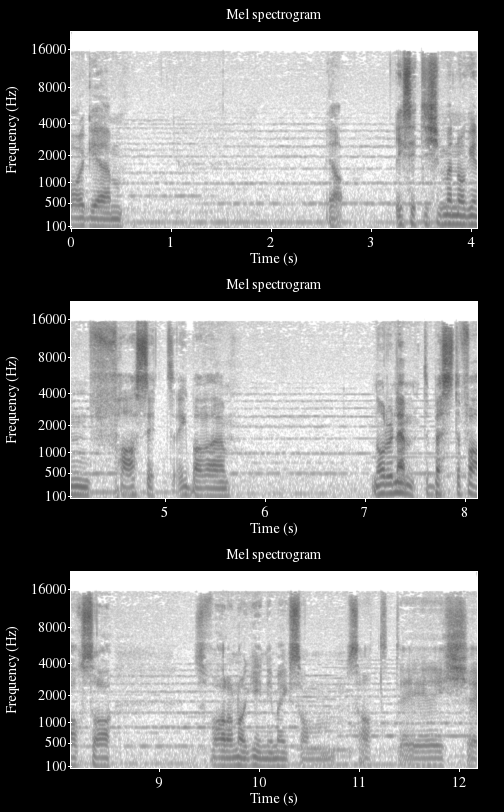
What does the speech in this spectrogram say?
Og eh, ja. Jeg sitter ikke med noen fasit. Jeg bare Når du nevnte bestefar, så så var det noe inni meg som sa at det ikke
